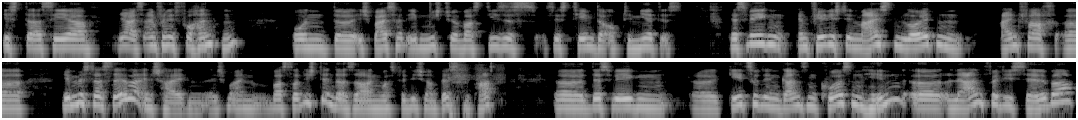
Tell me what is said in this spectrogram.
ist da sehr, ja, ist einfach nicht vorhanden. Und äh, ich weiß halt eben nicht, für was dieses System da optimiert ist. Deswegen empfehle ich den meisten Leuten einfach, äh, ihr müsst das selber entscheiden. Ich meine, was soll ich denn da sagen, was für dich am besten passt? Äh, deswegen äh, geh zu den ganzen Kursen hin, äh, lern für dich selber,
